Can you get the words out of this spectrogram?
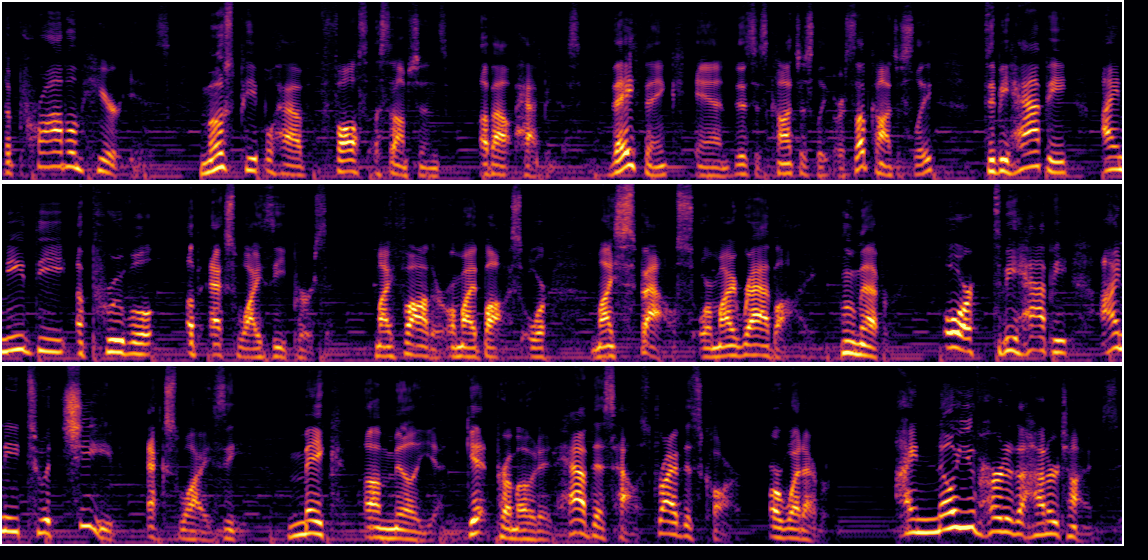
The problem here is most people have false assumptions about happiness. They think, and this is consciously or subconsciously, to be happy, I need the approval of XYZ person, my father or my boss or my spouse or my rabbi, whomever. Or to be happy, I need to achieve XYZ, make a million, get promoted, have this house, drive this car, or whatever. I know you've heard it a hundred times,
